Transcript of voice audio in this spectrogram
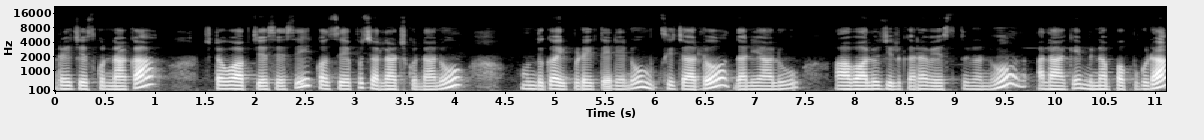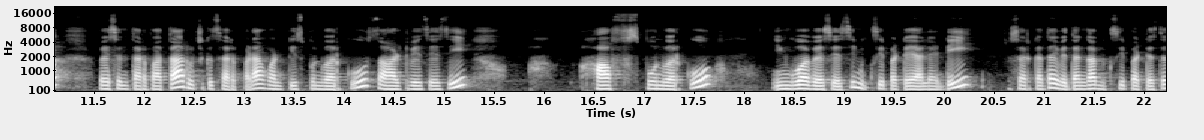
ఫ్రై చేసుకున్నాక స్టవ్ ఆఫ్ చేసేసి కొద్దిసేపు చల్లార్చుకున్నాను. ముందుగా ఇప్పుడైతే నేను మిక్సీ జార్లో ధనియాలు ఆవాలు జీలకర్ర వేస్తున్నాను. అలాగే మినప్పప్పు కూడా వేసిన తర్వాత రుచికి సరిపడా వన్ టీ స్పూన్ వరకు సాల్ట్ వేసేసి హాఫ్ స్పూన్ వరకు ఇంగువ వేసేసి మిక్సీ పట్టేయాలండి. చూసారు కదా ఈ విధంగా మిక్సీ పట్టేస్తే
